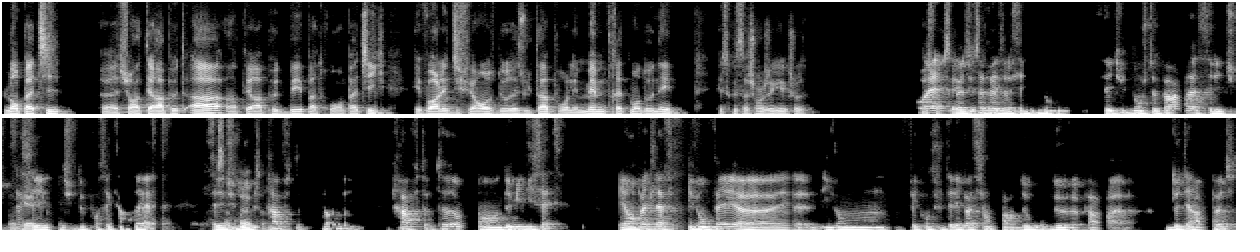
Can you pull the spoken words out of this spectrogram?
l'empathie euh, sur un thérapeute A, un thérapeute B pas trop empathique, et voir les différences de résultats pour les mêmes traitements donnés? Est-ce que ça changeait quelque chose? Oui, bah, tout à fait. C'est l'étude dont je te parle, là, c'est l'étude. Ça, c'est l'étude pour ceux qui s'intéressent. C'est l'étude de Kraft, Kraft en 2017. Et en fait, là, qu'ils ont fait, euh, ils ont fait consulter les patients par deux groupes de, par euh, deux thérapeutes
